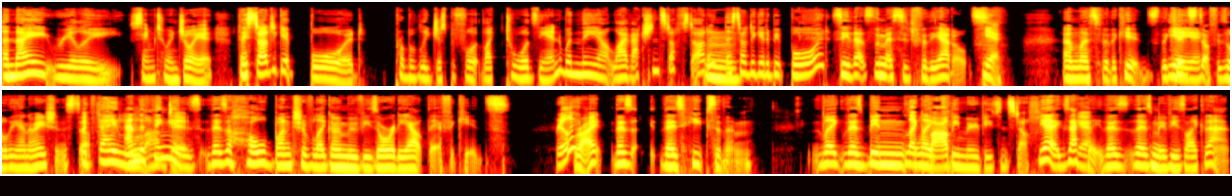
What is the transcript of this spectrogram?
and they really seemed to enjoy it. They started to get bored probably just before, like towards the end when the uh, live action stuff started. They Mm. started to get a bit bored. See, that's the message for the adults. Yeah. And less for the kids. The Yeah, kids yeah. stuff is all the animation stuff. But they and the thing it. is, there's a whole bunch of Lego movies already out there for kids. really Right? There's there's heaps of them. Like there's been like, Barbie movies and stuff. Yeah, exactly. There's there's movies like that.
